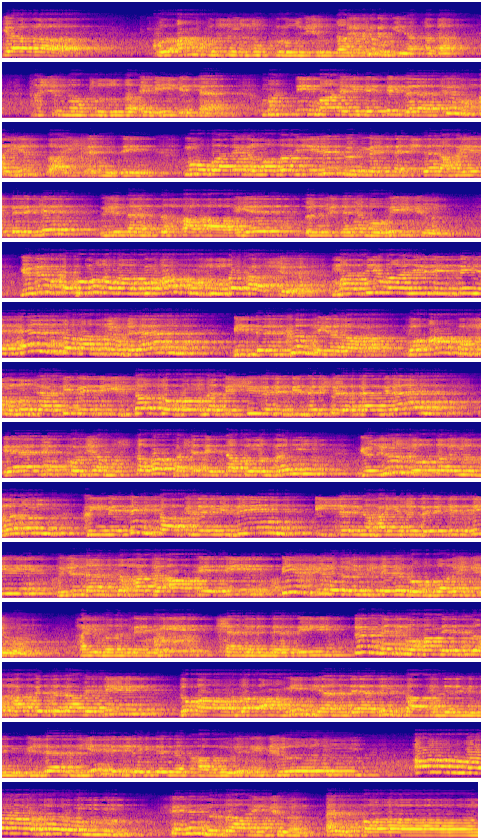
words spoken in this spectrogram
Ya Kur'an kursumuzun kuruluşundan bugüne kadar taşından tuzunda emeği geçen, maddi manevi destek veren tüm hayır sahiplerimizin mübarek Ramazan-ı Şerif hürmetine işlerine hayır, bereket, vücutlarına sıhhat, afiyet, ölmüşlerine ruhu için. Gönül kapımız olan Kur'an kursumuza hayırlının fethi, şerlerin defi, ümmeti Muhammed'in sıhhat ve selameti, duamıza amin diyen değerli misafirlerimizin güzel niyet ve dileklerinin kabulü için Allah'ım senin rızan için El Fatiha.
